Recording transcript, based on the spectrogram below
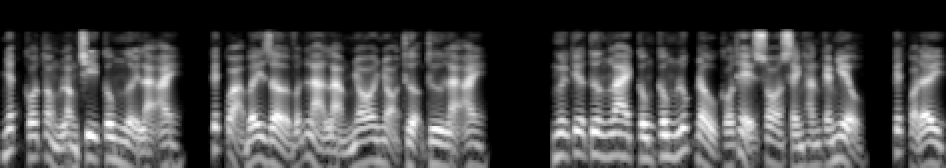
nhất có tòng lòng chi công người là ai, kết quả bây giờ vẫn là làm nho nhỏ thượng thư là ai. Người kia tương lai công công lúc đầu có thể so sánh hắn kém nhiều, kết quả đây,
